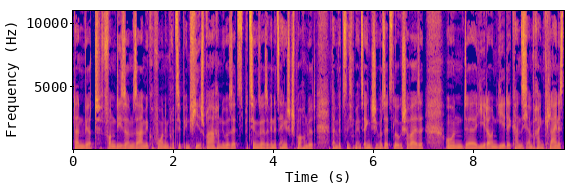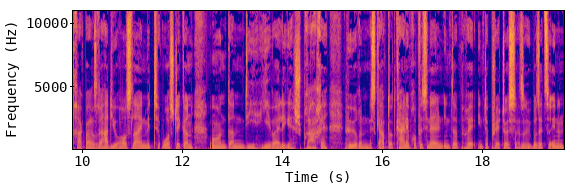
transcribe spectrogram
dann wird von diesem Saalmikrofon im Prinzip in vier Sprachen übersetzt, beziehungsweise wenn jetzt Englisch gesprochen wird, dann wird es nicht mehr ins Englische übersetzt, logischerweise. Und äh, jeder und jede kann sich einfach ein kleines tragbares Radio ausleihen mit Ohrsteckern und dann die jeweilige Sprache hören. Es gab dort keine professionellen Interpre Interpreters, also ÜbersetzerInnen,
